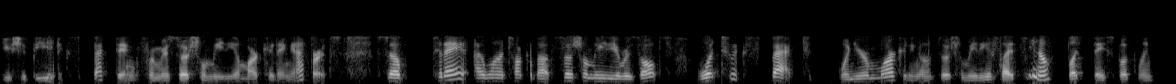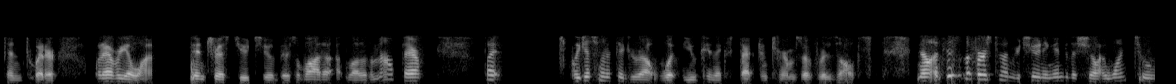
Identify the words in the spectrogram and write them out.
you should be expecting from your social media marketing efforts. So today I want to talk about social media results, what to expect when you're marketing on social media sites, you know, like Facebook, LinkedIn, Twitter, whatever you want, Pinterest, YouTube. There's a lot of a lot of them out there, but we just want to figure out what you can expect in terms of results. Now, if this is the first time you're tuning into the show, I want to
